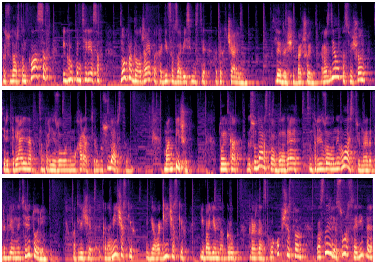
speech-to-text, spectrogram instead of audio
государством классов и групп интересов, но продолжает находиться в зависимости от их чаяний. Следующий большой раздел посвящен территориально централизованному характеру государства. Ман пишет, только государство обладает централизованной властью над определенной территорией. В отличие от экономических, идеологических и военных групп гражданского общества, властные ресурсы элиты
